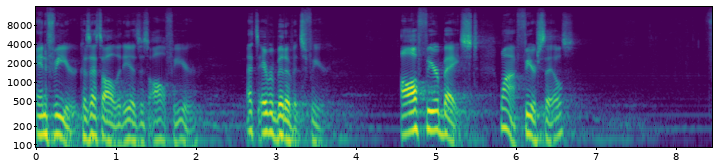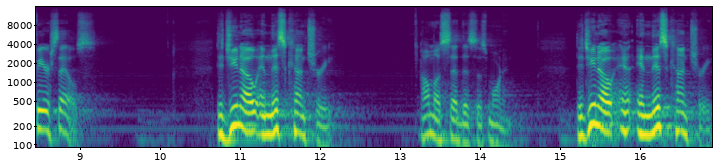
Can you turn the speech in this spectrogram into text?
And fear, because that's all it is, it's all fear. That's every bit of it's fear. All fear based. Why? Fear sells. Fear sells. Did you know in this country, I almost said this this morning, did you know in, in this country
